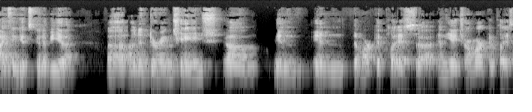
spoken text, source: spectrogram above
I think it's going to be a uh, an enduring change um, in in the marketplace uh, in the HR marketplace.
